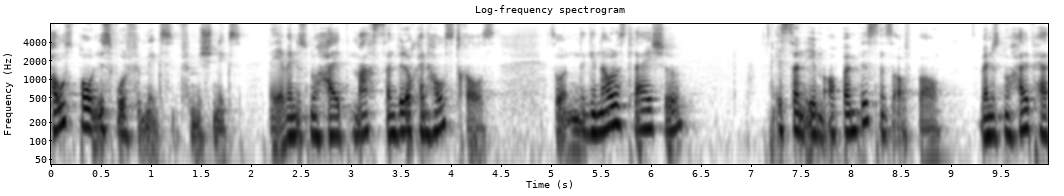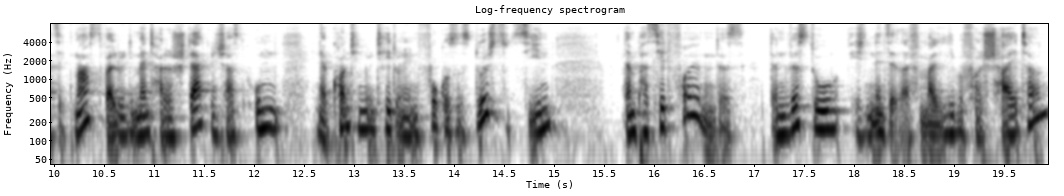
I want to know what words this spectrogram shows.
Haus bauen ist wohl für mich, für mich nichts. Naja, wenn du es nur halb machst, dann wird auch kein Haus draus. So, und genau das Gleiche ist dann eben auch beim Businessaufbau. Wenn du es nur halbherzig machst, weil du die mentale Stärke nicht hast, um in der Kontinuität und den Fokus es durchzuziehen, dann passiert Folgendes. Dann wirst du, ich nenne es jetzt einfach mal liebevoll scheitern.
